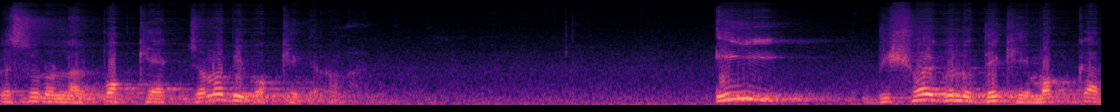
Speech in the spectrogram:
রসুল্লাহর পক্ষে একজনও বিপক্ষে গেল না। এই বিষয়গুলো দেখে মক্কার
